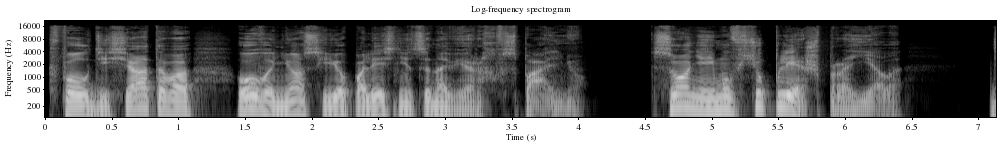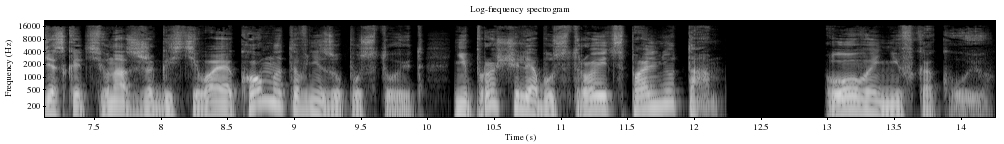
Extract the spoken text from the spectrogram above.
В полдесятого Ова нес ее по лестнице наверх, в спальню. Соня ему всю плешь проела. Дескать, у нас же гостевая комната внизу пустует, не проще ли обустроить спальню там? Ова ни в какую.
